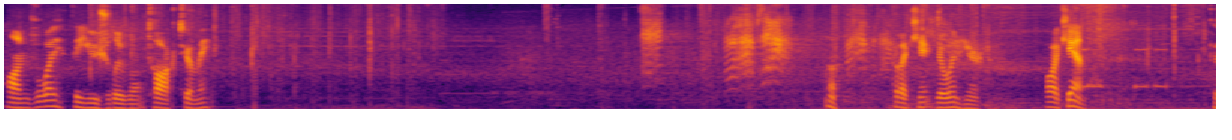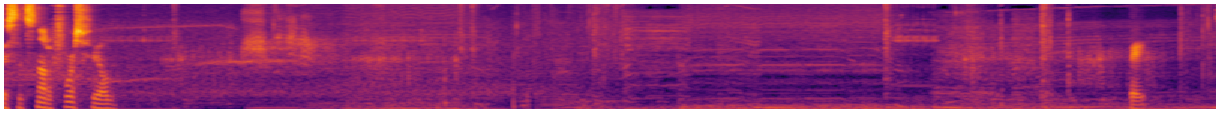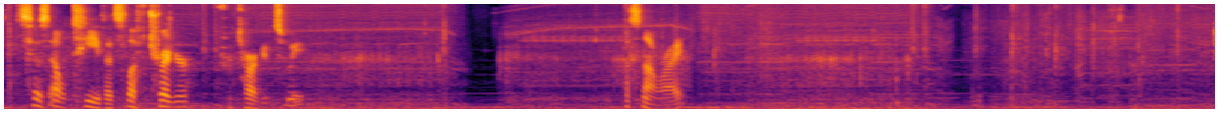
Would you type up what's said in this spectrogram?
Envoy, they usually won't talk to me. Huh, but I can't go in here. Oh, I can. Guess that's not a force field. Wait. It says LT, that's left trigger for target sweep. That's not right.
